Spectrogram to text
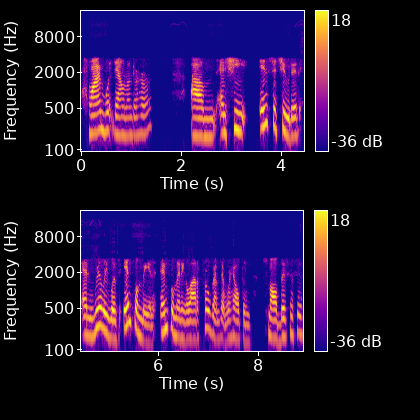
crime went down under her. Um, and she instituted and really was implementing, implementing a lot of programs that were helping small businesses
